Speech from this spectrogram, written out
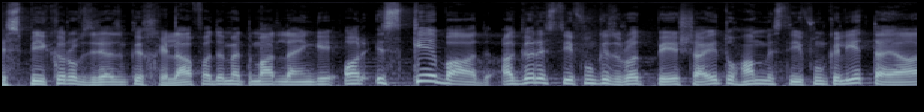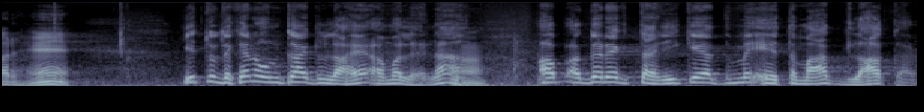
स्पीकर और वजी के खिलाफ अदम अतमाद लाएँगे, और इसके बाद अगर इस्तीफ़ों की ज़रूरत पेश आई तो हम इस्तीफ़ों के लिए तैयार हैं। ये तो देखे ना उनका एक लाहे अमल है ना। अब अगर एक तहरीक में एतमाद ला कर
